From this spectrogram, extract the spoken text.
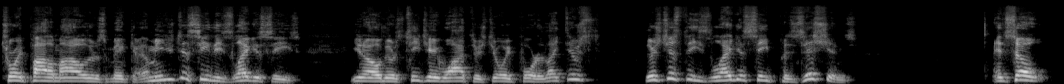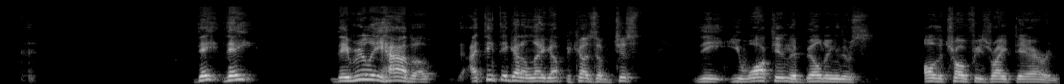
Troy Polamalu, there's Minkah. I mean, you just see these legacies. You know, there's TJ Watt, there's Joey Porter. Like there's there's just these legacy positions. And so they they they really have a I think they got a leg up because of just the you walked in the building, there's all the trophies right there, and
